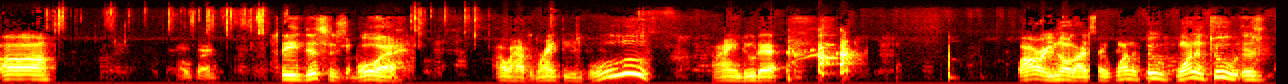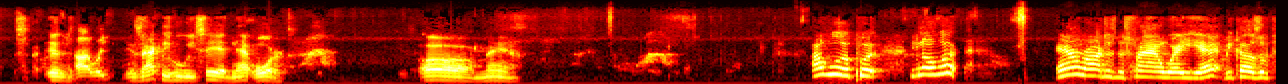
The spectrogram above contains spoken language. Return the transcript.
Uh. Okay. See, this is boy. I would have to rank these. Ooh, I ain't do that. well, I already know. Like I say, one and two. One and two is is right, well, exactly who we said in that order. Oh man. I would put, you know what? Aaron Rodgers is fine where he at because of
